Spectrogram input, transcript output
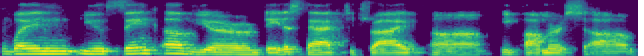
when you think of your data stack to drive uh, e commerce, um,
